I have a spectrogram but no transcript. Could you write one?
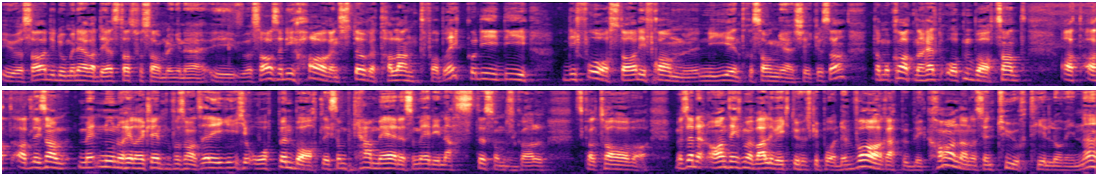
i USA. De dominerer delstatsforsamlingene i USA. Så de har en større talentfabrikk, og de, de de får stadig fram nye, interessante skikkelser. Demokratene har helt åpenbart sant, at, at, at liksom, nå når Hillary Clinton forsvant, så er det ikke åpenbart liksom, hvem er det som er de neste som skal, skal, ta over. Men så er det en annen ting som er veldig viktig å huske på. Det var republikanerne sin tur til å vinne.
